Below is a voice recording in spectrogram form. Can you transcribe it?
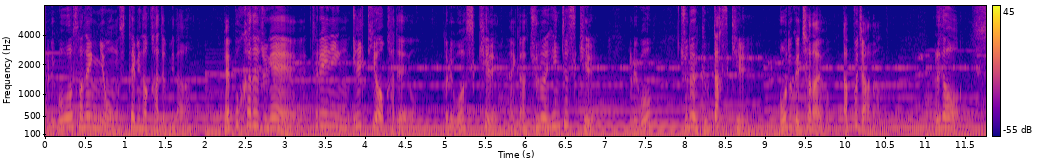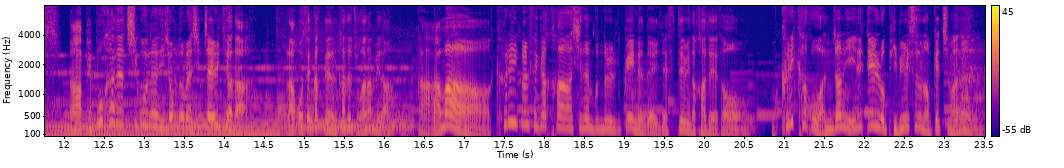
그리고 선행용 스태미너 카드입니다. 배포 카드 중에 트레이닝 1티어 카드예요. 그리고 스킬 그러니까 주는 힌트 스킬 그리고 주는 금딱 스킬. 모두 괜찮아요. 나쁘지 않아. 그래서 아 배포 카드 치고는 이 정도면 진짜 1티어다. 라고 생각되는 카드 중 하나입니다 그러니까 아마 크릭을 생각하시는 분들도 꽤 있는데 이제 스태미너 카드에서. 뭐 크릭하고 완전히 1대1로 비빌 수는 없겠지만은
